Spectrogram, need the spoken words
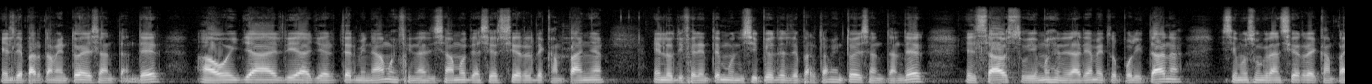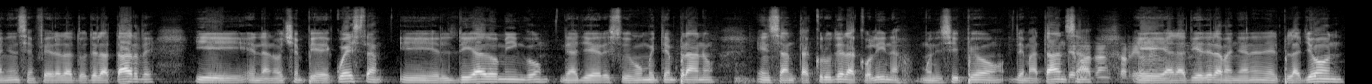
el departamento de Santander. A hoy ya el día de ayer terminamos y finalizamos de hacer cierres de campaña en los diferentes municipios del departamento de Santander. El sábado estuvimos en el área metropolitana, hicimos un gran cierre de campaña en Senfera a las 2 de la tarde y en la noche en pie de cuesta. Y el día domingo de ayer estuvimos muy temprano en Santa Cruz de la Colina, municipio de Matanza, eh, a las 10 de la mañana en el Playón,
